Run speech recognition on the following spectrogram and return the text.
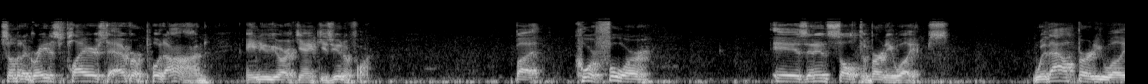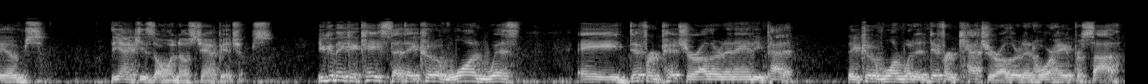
Some of the greatest players to ever put on a New York Yankees uniform. But core four is an insult to Bernie Williams. Without Bernie Williams, the Yankees don't win those championships. You can make a case that they could have won with a different pitcher other than Andy Pettitte. They could have won with a different catcher other than Jorge Posada.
